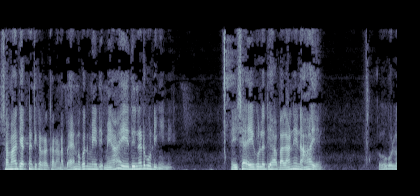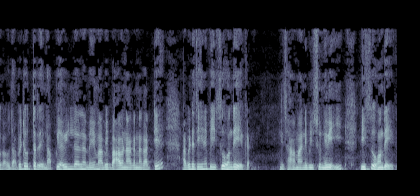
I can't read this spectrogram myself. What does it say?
සමාධියක් නැති කර කරන්න බෑ. මොකද මේ මෙයා ඒ දිනට පොඩින් ඉන්නේ. ඒ නිසා ඒගොල්ලෝ දිහා බලන්නේ නහයෙන්. ඕගොල්ලෝ කවුද? අපිට උත්තර දෙන්න. අපි ඇවිල්ලා මේම අපි භාවනා කරන කට්ටිය අපිට තියෙන පිස්සු හොඳ ඒක. මේ සාමාන්‍ය පිස්සු නෙවෙයි පිස්සු හොඳ ඒක.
